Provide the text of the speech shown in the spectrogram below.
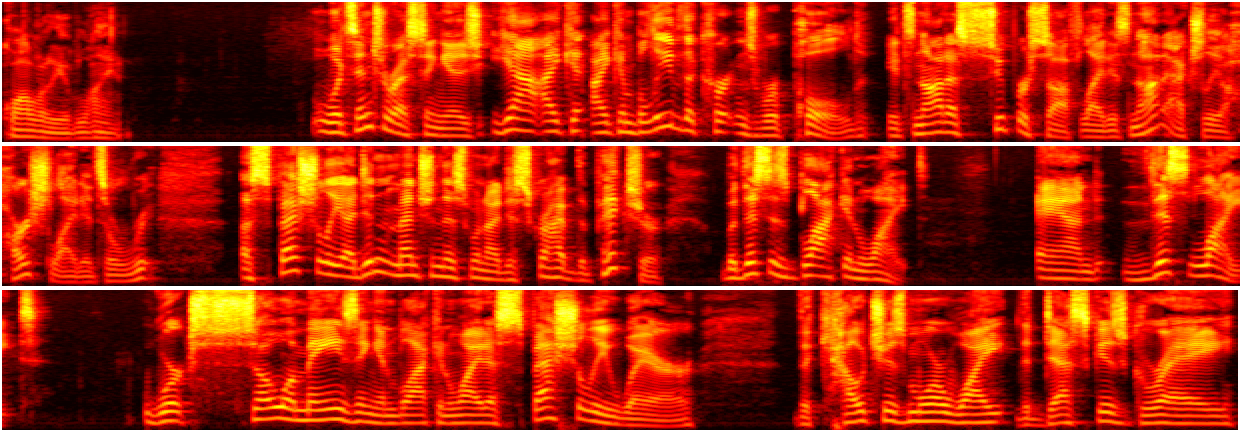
quality of light. What's interesting is, yeah, I can I can believe the curtains were pulled. It's not a super soft light. It's not actually a harsh light. It's a re- especially I didn't mention this when I described the picture, but this is black and white. And this light works so amazing in black and white, especially where the couch is more white, the desk is gray,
